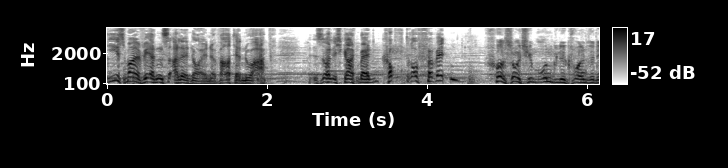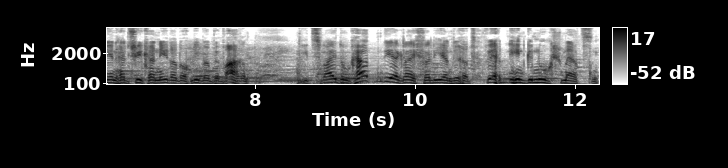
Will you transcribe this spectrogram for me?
Diesmal werden's alle Neune. Warte nur ab. Soll ich gerade meinen Kopf drauf verwetten? Vor solchem Unglück wollen wir den Herrn Schikaneder doch lieber bewahren. Die zwei Dukaten, die er gleich verlieren wird, werden ihn genug schmerzen.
